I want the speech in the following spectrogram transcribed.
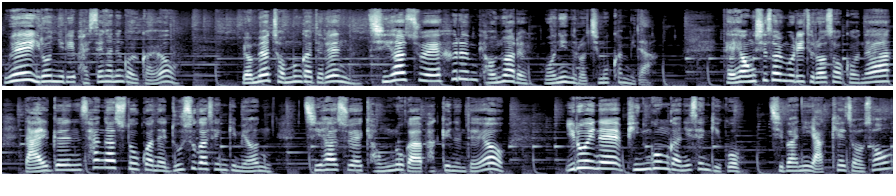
왜 이런 일이 발생하는 걸까요? 몇몇 전문가들은 지하수의 흐름 변화를 원인으로 지목합니다. 대형 시설물이 들어서거나 낡은 상하 수도관에 누수가 생기면 지하수의 경로가 바뀌는데요. 이로 인해 빈 공간이 생기고 집안이 약해져서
